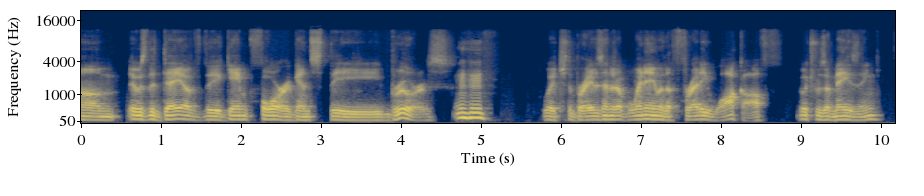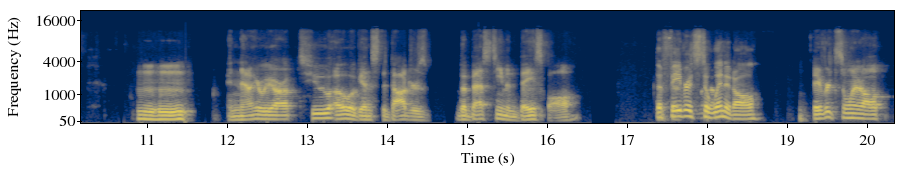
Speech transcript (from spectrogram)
um it was the day of the game four against the brewers hmm which the braves ended up winning with a freddie walk-off which was amazing Mm-hmm. and now here we are up 2-0 against the dodgers the best team in baseball The favorites to win it all. favorites to win it all.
